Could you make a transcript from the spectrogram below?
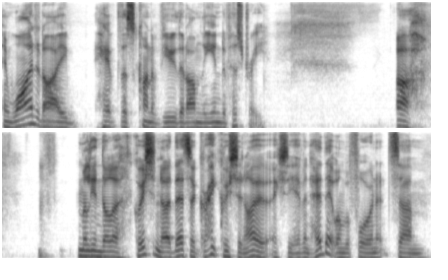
and why did I have this kind of view that I'm the end of history? Ah, oh, million dollar question. That's a great question. I actually haven't had that one before, and it's um,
